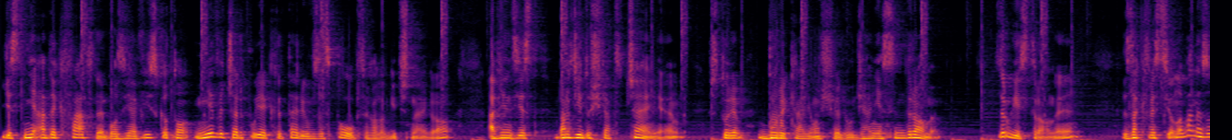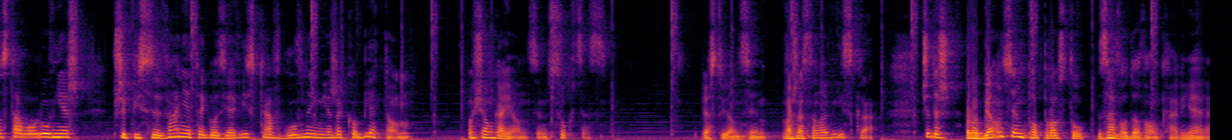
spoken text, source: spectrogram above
jest nieadekwatne, bo zjawisko to nie wyczerpuje kryteriów zespołu psychologicznego, a więc jest bardziej doświadczeniem, z którym borykają się ludzie, a nie syndromem. Z drugiej strony, zakwestionowane zostało również przypisywanie tego zjawiska w głównej mierze kobietom osiągającym sukces, piastującym ważne stanowiska, czy też robiącym po prostu zawodową karierę.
